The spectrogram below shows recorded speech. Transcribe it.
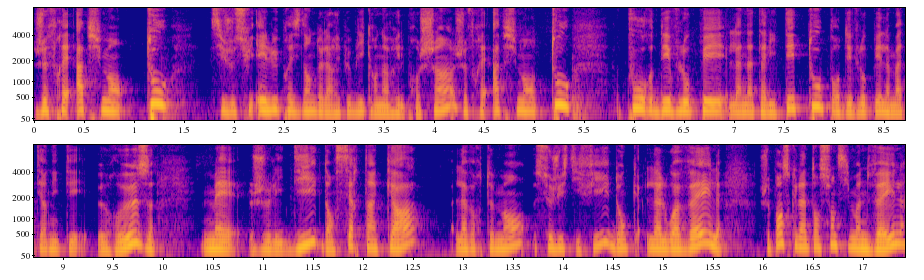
Je ferai absolument tout, si je suis élue présidente de la République en avril prochain, je ferai absolument tout pour développer la natalité, tout pour développer la maternité heureuse. Mais je l'ai dit, dans certains cas, l'avortement se justifie. Donc la loi Veil, je pense que l'intention de Simone Veil,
